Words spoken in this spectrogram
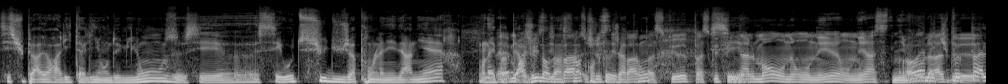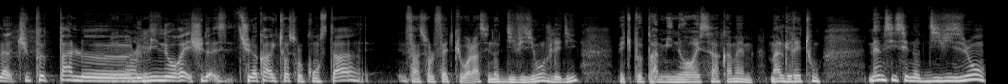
c'est supérieur à l'Italie en 2011, c'est euh, c'est au-dessus du Japon l'année dernière. On n'avait Ben, pas perdu dans un pas, sens je contre le pas, Japon. parce que parce que C'est- finalement on, on est on est à ce niveau Ouais, là mais tu peux pas, tu peux pas le, Mais non, le mais- minorer. Je suis, d'a- je suis d'accord avec toi sur le constat, enfin sur le fait que voilà, c'est notre division, je l'ai dit, mais tu peux pas minorer ça quand même, malgré tout. Même si c'est notre division,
